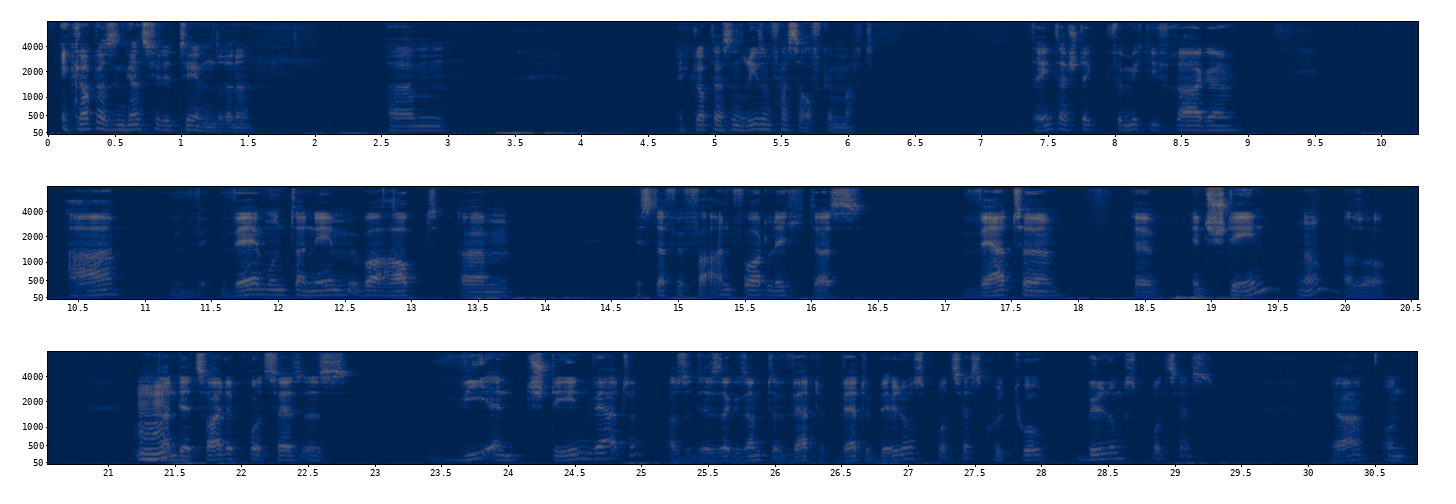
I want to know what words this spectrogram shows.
Ich glaube, da sind ganz viele Themen drin. Ähm, ich glaube, da ist ein Riesenfass aufgemacht. Dahinter steckt für mich die Frage, a, wer im Unternehmen überhaupt ähm, ist dafür verantwortlich, dass Werte äh, entstehen. Ne? Also mhm. dann der zweite Prozess ist, wie entstehen Werte? Also dieser gesamte Werte, Wertebildungsprozess, Kulturbildungsprozess. Ja, und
